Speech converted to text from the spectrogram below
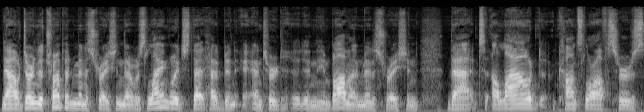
Now, during the Trump administration, there was language that had been entered in the Obama administration that allowed consular officers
